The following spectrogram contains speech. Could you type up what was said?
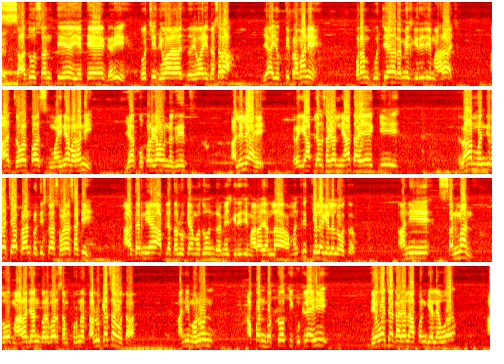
साधू संत येते घरी तोची दिवाळा दिवाळी दसरा या युक्तीप्रमाणे परमपूज्य रमेश गिरीजी महाराज आज जवळपास महिन्याभरानी या कोपरगाव नगरीत आलेले आहे. कारण की आपल्याला सगळ्याला ज्ञात आहे की राम मंदिराच्या प्राणप्रतिष्ठा सोहळ्यासाठी आदरणीय आपल्या तालुक्यामधून रमेश गिरीजी महाराजांना आमंत्रित केलं गेलेलं होतं. आणि सन्मान तो महाराजांबरोबर संपूर्ण तालुक्याचा होता. आणि म्हणून आपण बघतो की कुठल्याही देवाच्या कार्याला आपण गेल्यावर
